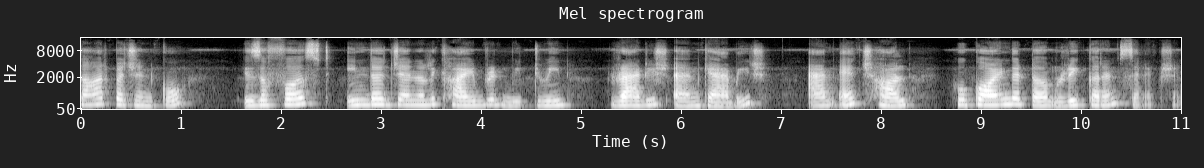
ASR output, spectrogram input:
Karpechenko is the first intergeneric hybrid between radish and cabbage and H. Hull who coined the term recurrent selection.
